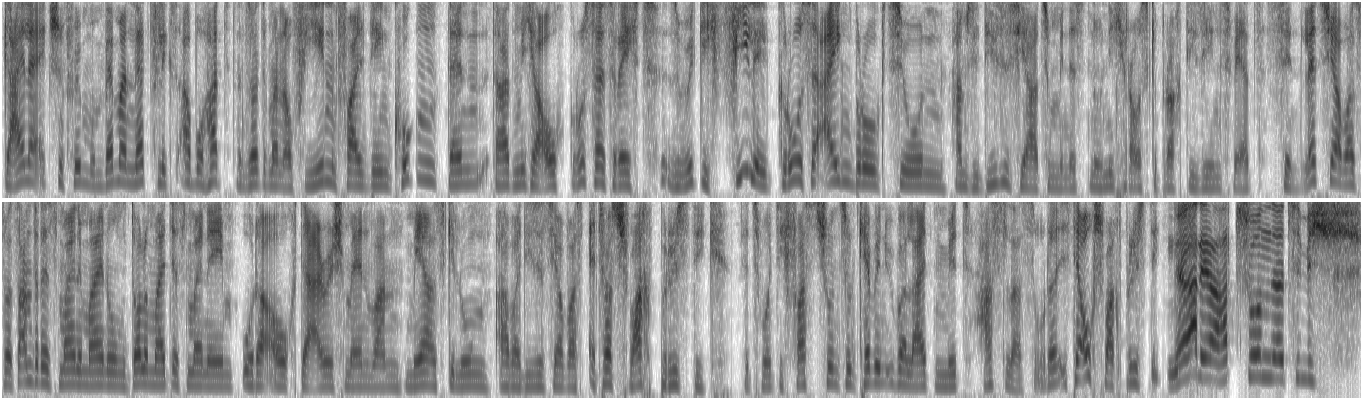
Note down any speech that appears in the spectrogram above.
geiler Actionfilm und wenn man Netflix-Abo hat, dann sollte man auf jeden Fall den gucken, denn da hat Micha auch großteils recht. So wirklich viele große Eigenproduktionen haben sie dieses Jahr zumindest noch nicht rausgebracht, die sehenswert sind. Letztes Jahr war es was anderes, meine Meinung. Dolomite is my name oder auch The Irishman waren mehr als gelungen, aber dieses Jahr war es etwas schwachbrüstig. Jetzt wollte ich fast schon zu Kevin überleiten mit Hustlers, oder? Ist der auch schwachbrüstig? Ja, der hat schon äh, ziemlich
